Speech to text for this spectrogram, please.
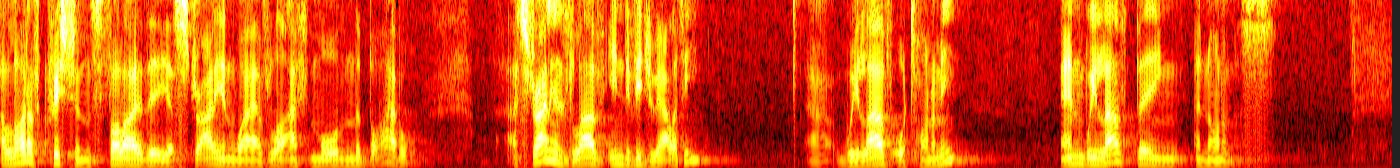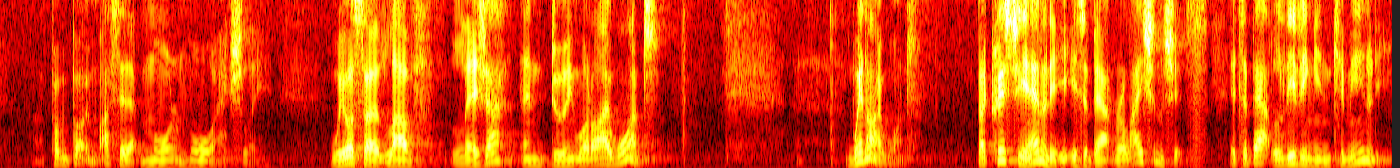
a lot of Christians follow the Australian way of life more than the Bible. Australians love individuality, uh, we love autonomy, and we love being anonymous. I see that more and more actually. We also love leisure and doing what I want when I want. But Christianity is about relationships, it's about living in community.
